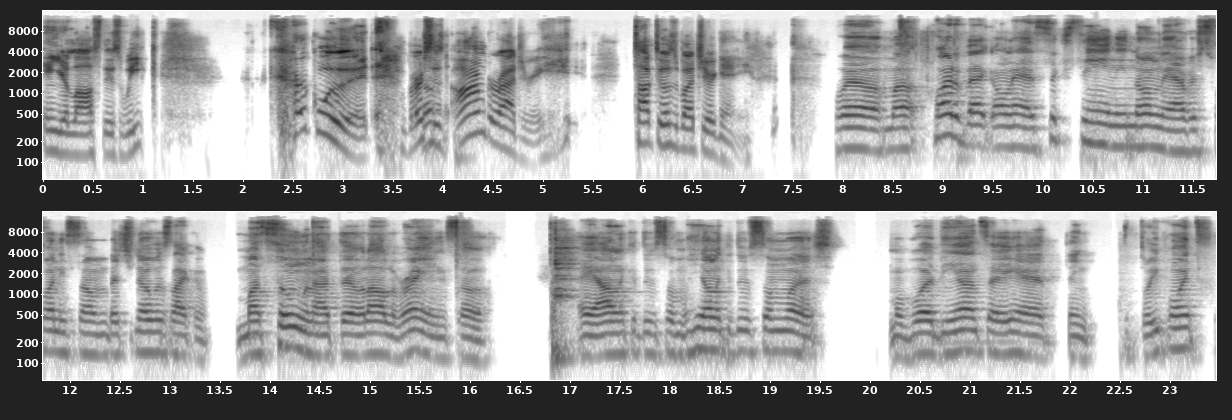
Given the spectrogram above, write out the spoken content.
in your loss this week. Kirkwood versus Armed Rodgery. Talk to us about your game. Well, my quarterback only had 16. He normally averaged 20 something, but you know, it was like a monsoon out there with all the rain. So hey, I only could do so he only could do so much. My boy Deontay had, I think, three points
